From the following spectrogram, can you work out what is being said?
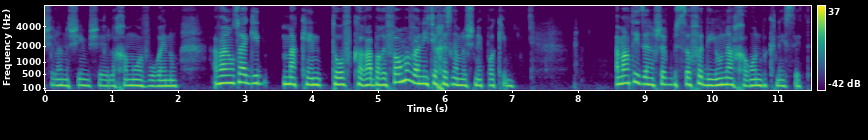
של אנשים שלחמו עבורנו. אבל אני רוצה להגיד מה כן טוב קרה ברפורמה, ואני אתייחס גם לשני פרקים. אמרתי את זה, אני חושבת, בסוף הדיון האחרון בכנסת.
